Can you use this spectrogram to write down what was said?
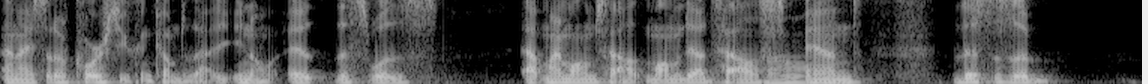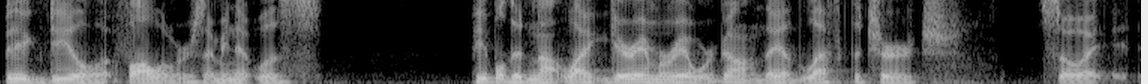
And I said, Of course you can come to that. You know, it, this was at my mom's house, mom and dad's house. Oh. And this is a big deal at followers. I mean, it was, people did not like, Gary and Maria were gone. They had left the church. So, it,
